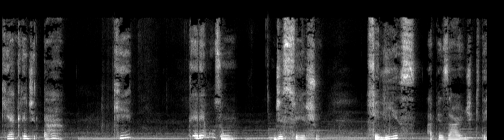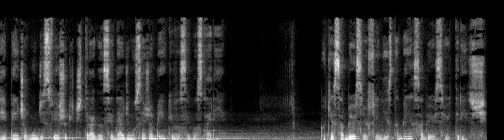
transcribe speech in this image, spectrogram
que é acreditar que teremos um desfecho feliz, apesar de que de repente algum desfecho que te traga ansiedade não seja bem o que você gostaria. Porque saber ser feliz também é saber ser triste,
